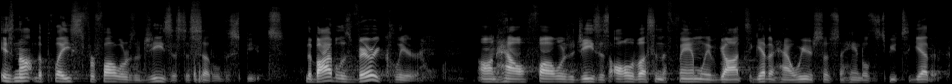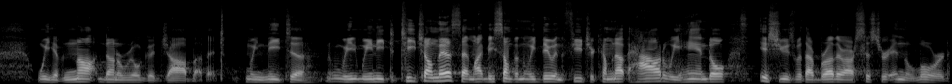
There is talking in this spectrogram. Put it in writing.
is not the place for followers of Jesus to settle disputes. The Bible is very clear on how followers of Jesus, all of us in the family of God together, how we are supposed to handle disputes together. We have not done a real good job of it. We need to, we, we need to teach on this. That might be something that we do in the future coming up. How do we handle issues with our brother, our sister in the Lord?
